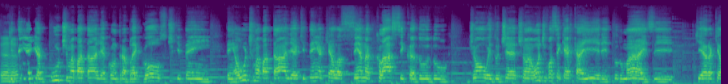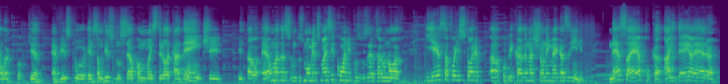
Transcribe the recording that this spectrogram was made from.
uhum. que tem aí a última batalha contra a Black Ghost, que tem tem a última batalha, que tem aquela cena clássica do, do Joe e do Jet, onde você quer cair e tudo mais, e que era aquela que é visto, eles são vistos do céu como uma estrela cadente e tal. É uma das, um dos momentos mais icônicos do 009. E essa foi a história uh, publicada na Shonen Magazine. Nessa época, a ideia era:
